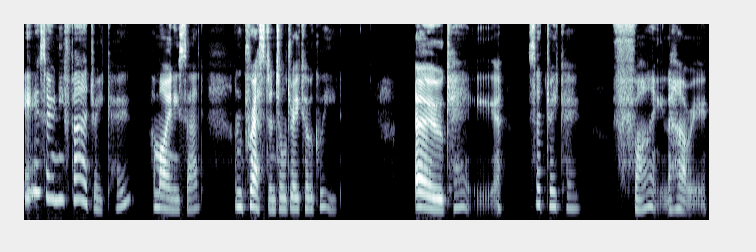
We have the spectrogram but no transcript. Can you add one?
It is only fair, Draco, Hermione said, and pressed until Draco agreed. Okay, said Draco. Fine, Harry.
